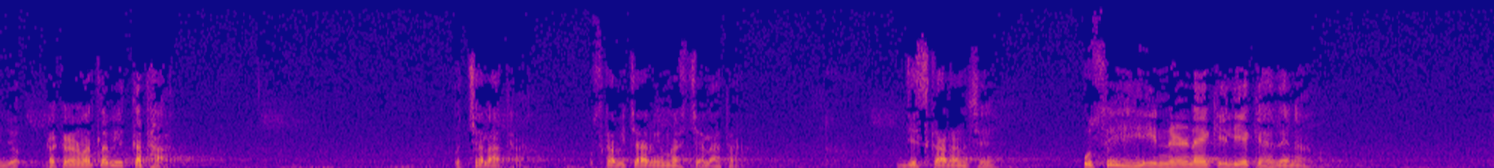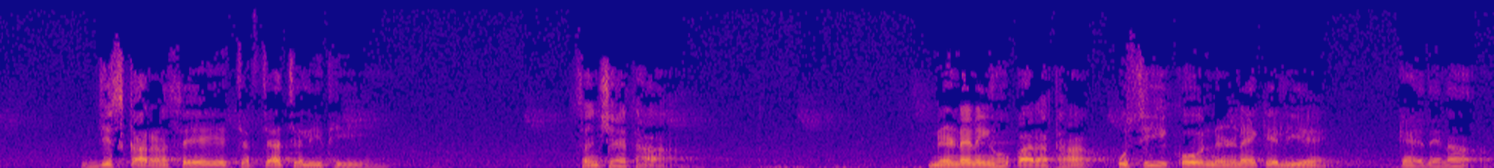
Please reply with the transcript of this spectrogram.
जो प्रकरण मतलब ये कथा, वो चला था, उसका विचार विमर्श चला था। जिस कारण से, उसे ही निर्णय के लिए कह देना। जिस कारण से ये चर्चा चली थी, संशय था, निर्णय नहीं हो पा रहा था, उसी को निर्णय के लिए कह देना,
